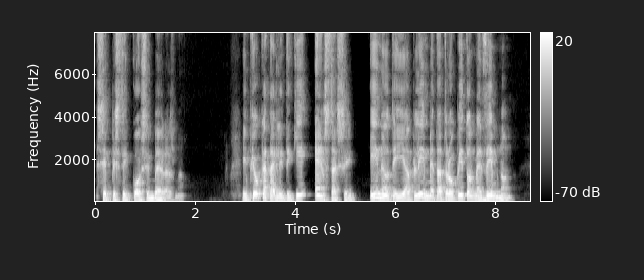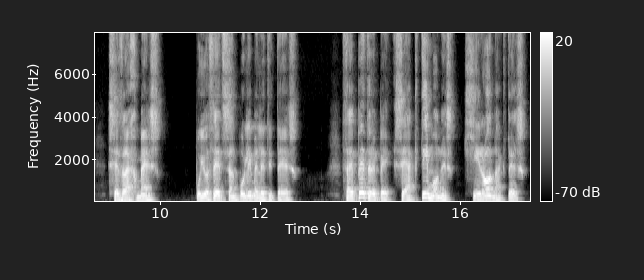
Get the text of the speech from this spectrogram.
σε πιστικό συμπέρασμα. Η πιο καταλητική ένσταση είναι ότι η απλή μετατροπή των μεδύμνων σε δραχμές που υιοθέτησαν πολλοί μελετητές θα επέτρεπε σε ακτήμονες χειρόνακτες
